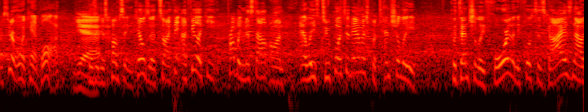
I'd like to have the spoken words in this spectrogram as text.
Experiment 1 can't block. Yeah. Because he just pumps it and kills it. So I think I feel like he probably missed out on at least two points of damage, potentially potentially four. Then he flips his guys. Now,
